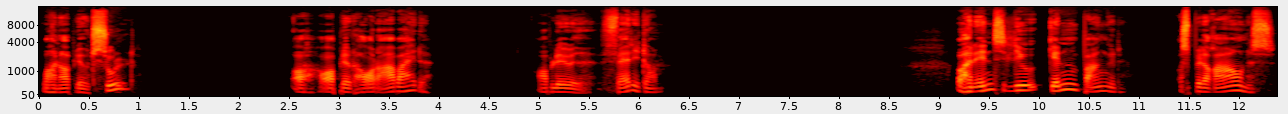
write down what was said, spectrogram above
hvor han oplevede sult, og oplevede hårdt arbejde, oplevede fattigdom. Og han endte sit liv gennembanket og spiller ravenes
